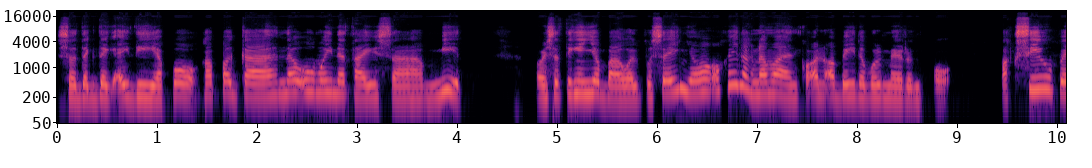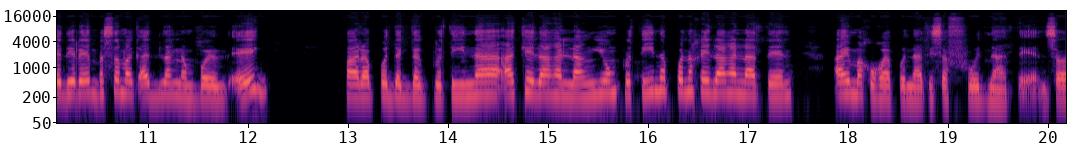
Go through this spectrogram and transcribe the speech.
So dagdag idea po, kapag ka nauumay na tayo sa meat, or sa tingin nyo bawal po sa inyo, okay lang naman kung ano available meron po. Paksiw, pwede rin basta mag-add lang ng boiled egg para po dagdag protina at kailangan lang yung protina po na kailangan natin ay makuha po natin sa food natin. So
